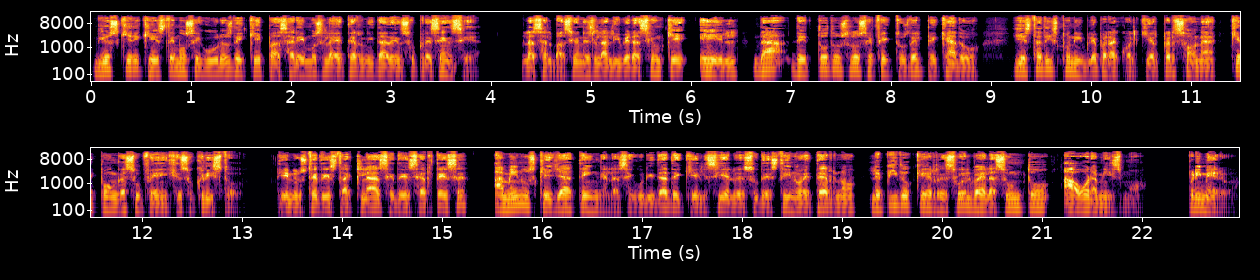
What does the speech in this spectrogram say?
Dios quiere que estemos seguros de que pasaremos la eternidad en su presencia. La salvación es la liberación que Él da de todos los efectos del pecado y está disponible para cualquier persona que ponga su fe en Jesucristo. ¿Tiene usted esta clase de certeza? A menos que ya tenga la seguridad de que el cielo es su destino eterno, le pido que resuelva el asunto ahora mismo. Primero,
